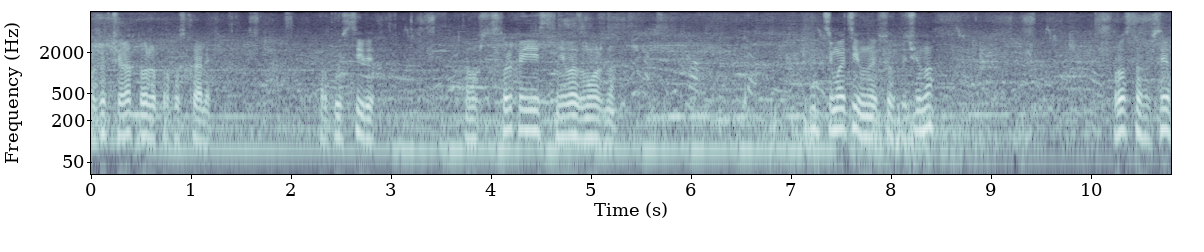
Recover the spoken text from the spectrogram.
уже вчера тоже пропускали. Пропустили. Потому что столько есть невозможно. Ультимативное все включено. Просто все,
